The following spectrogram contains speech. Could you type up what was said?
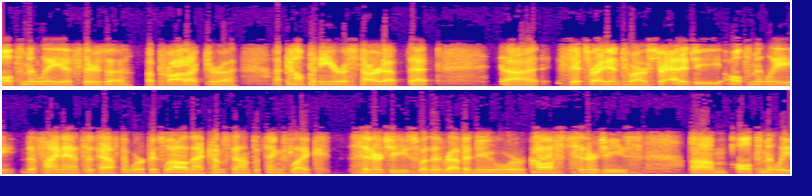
ultimately, if there's a, a product or a, a company or a startup that uh, fits right into our strategy, ultimately the finances have to work as well, and that comes down to things like synergies, whether revenue or cost synergies, um, ultimately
